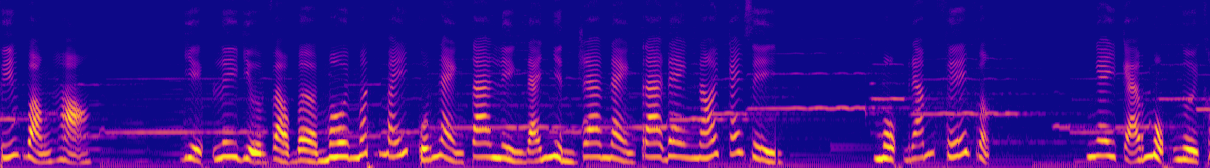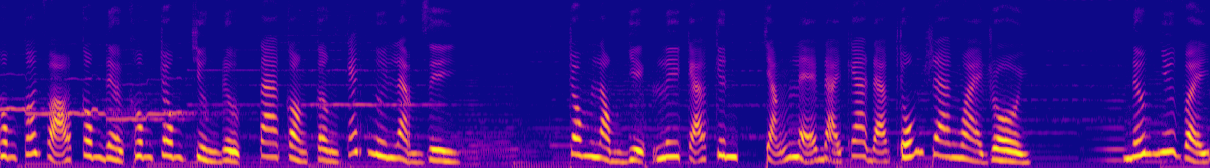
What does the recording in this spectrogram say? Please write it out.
phía bọn họ, Diệp Ly dựa vào bờ môi mất máy của nàng ta liền đã nhìn ra nàng ta đang nói cái gì. Một đám phế vật, ngay cả một người không có võ công đều không trông chừng được, Ta còn cần các ngươi làm gì? Trong lòng Diệp Ly cả kinh, Chẳng lẽ đại ca đã trốn ra ngoài rồi? Nếu như vậy,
